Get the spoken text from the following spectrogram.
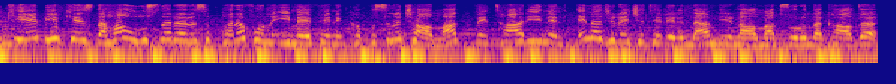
Türkiye bir kez daha uluslararası para fonu IMF'nin kapısını çalmak ve tarihinin en acı reçetelerinden birini almak zorunda kaldı.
